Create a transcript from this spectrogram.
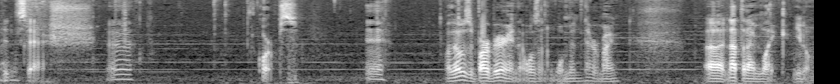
Hidden stash. Eh. Corpse. Eh. Oh, that was a barbarian. That wasn't a woman. Never mind. Uh, not that I'm, like, you know,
